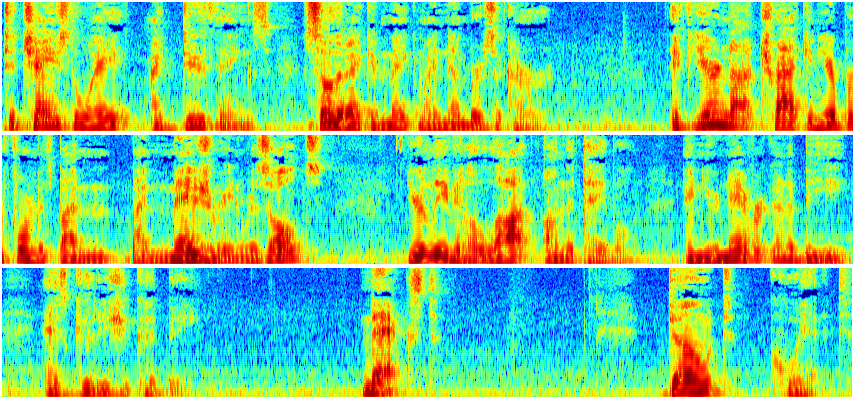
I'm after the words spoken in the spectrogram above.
to change the way I do things so that I can make my numbers occur? If you're not tracking your performance by, by measuring results, you're leaving a lot on the table and you're never going to be as good as you could be. Next, don't quit.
